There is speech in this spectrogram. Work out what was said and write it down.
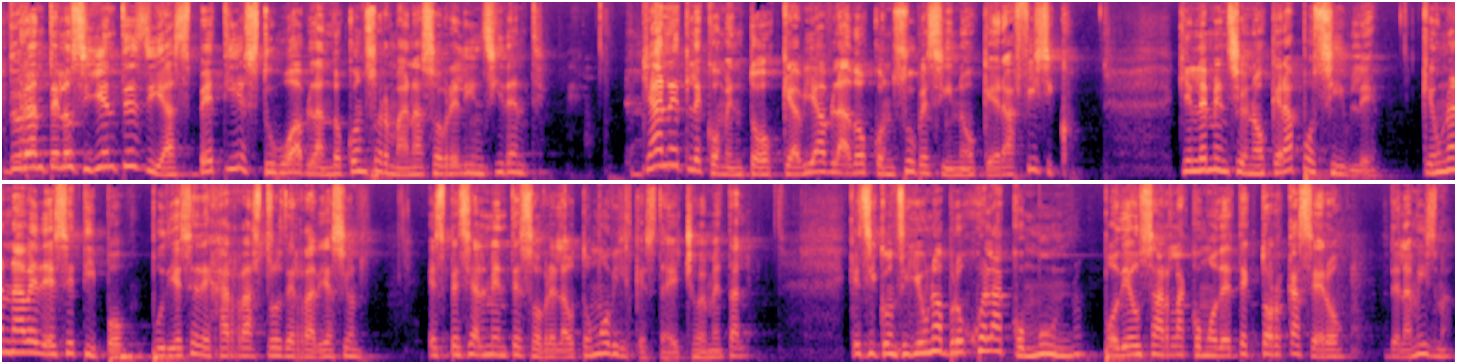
Durante los siguientes días, Betty estuvo hablando con su hermana sobre el incidente. Janet le comentó que había hablado con su vecino que era físico, quien le mencionó que era posible que una nave de ese tipo pudiese dejar rastros de radiación, especialmente sobre el automóvil que está hecho de metal. Que si conseguía una brújula común, podía usarla como detector casero de la misma.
